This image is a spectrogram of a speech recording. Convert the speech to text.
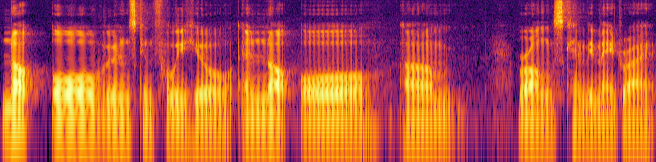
not all wounds can fully heal, and not all um, wrongs can be made right,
